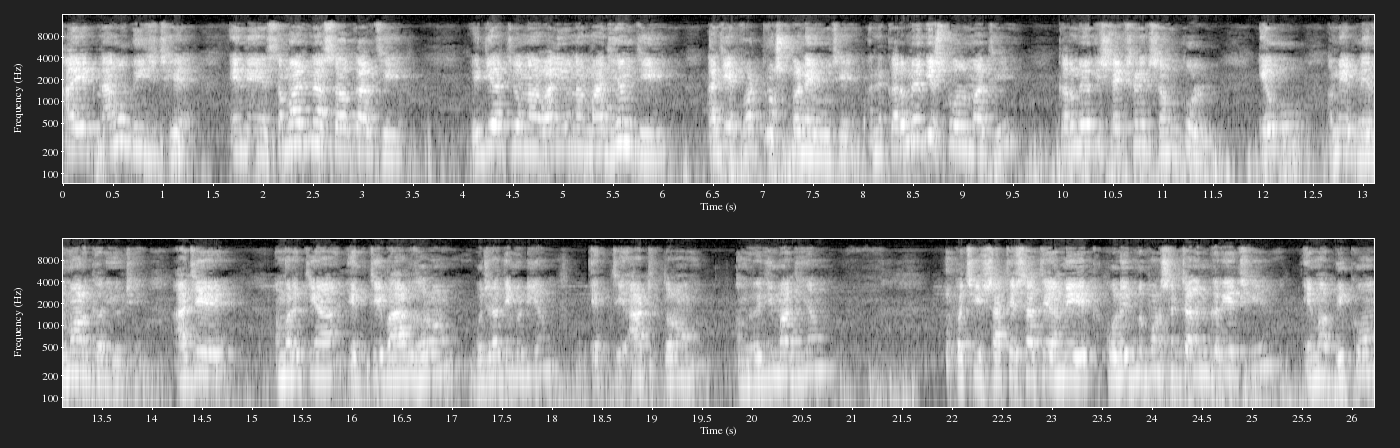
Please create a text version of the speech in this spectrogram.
આ એક નાનું બીજ છે એને સમાજના સહકારથી, વિદ્યાર્થીઓના વાલીઓના માધ્યમથી આજે એક વટવૃક્ષ બનાવ્યું છે અને કર્મયોગી સ્કૂલમાંથી કર્મયોગી શૈક્ષણિક સંકુલ એવું અમે એક નિર્માણ કર્યું છે. આજે અમારે ત્યાં એકથી બાર ધોરણ ગુજરાતી મીડિયમ એકથી આઠ ધોરણ અંગ્રેજી માધ્યમ પછી સાથે સાથે અમે એક કોલેજનું પણ સંચાલન કરીએ છીએ. એમાં BCom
